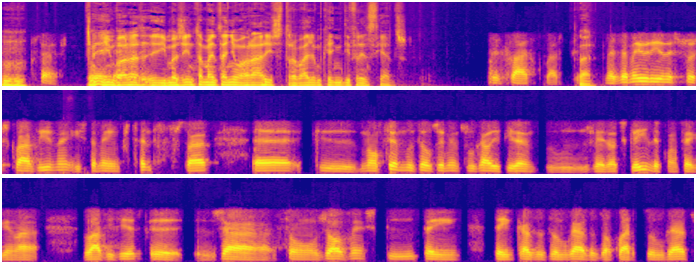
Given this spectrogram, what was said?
Uhum. Portanto, Embora, é, é, imagino, também tenham horários de trabalho um bocadinho diferenciados. Claro, claro, claro. Mas a maioria das pessoas que lá vivem, isto também é importante reforçar, uh, que não sendo nos alojamentos legais e tirando os velhotes que ainda conseguem lá, lá viver, já são jovens que têm, têm casas alugadas ou quartos alugados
